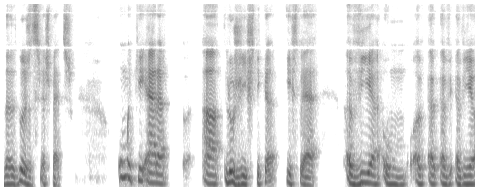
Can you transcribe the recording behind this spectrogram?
das duas aspectos. Uma que era a logística, isto é, havia, um, havia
